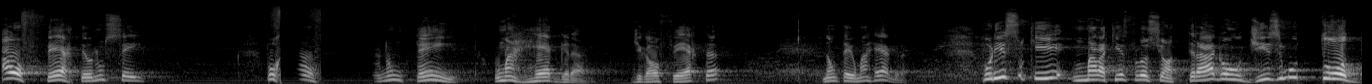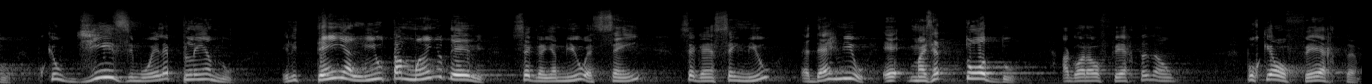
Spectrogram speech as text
A oferta eu não sei. Porque a oferta não tem uma regra. Diga, a oferta não tem uma regra. Por isso que Malaquias falou assim, ó, tragam o dízimo todo, porque o dízimo ele é pleno, ele tem ali o tamanho dele. Você ganha mil, é cem, você ganha cem mil, é dez mil, é, mas é todo. Agora a oferta não, porque a oferta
